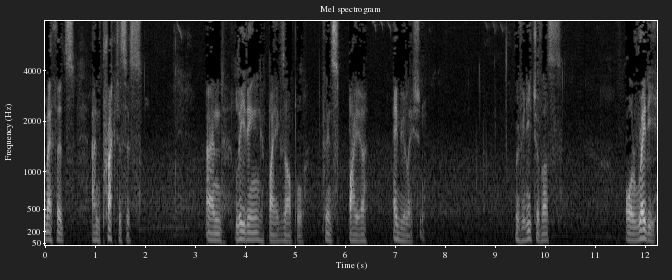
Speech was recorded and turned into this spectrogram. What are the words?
methods, and practices, and leading by example to inspire emulation. Within each of us already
